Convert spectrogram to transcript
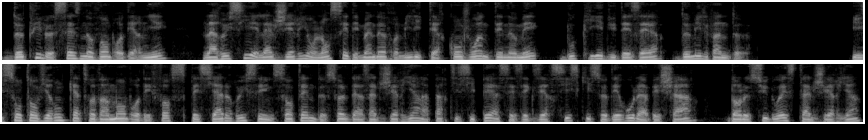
Depuis le 16 novembre dernier, la Russie et l'Algérie ont lancé des manœuvres militaires conjointes dénommées « Bouclier du désert 2022 ». Ils sont environ 80 membres des forces spéciales russes et une centaine de soldats algériens à participer à ces exercices qui se déroulent à Béchar, dans le sud-ouest algérien,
